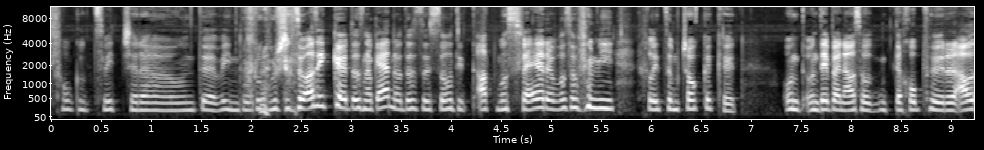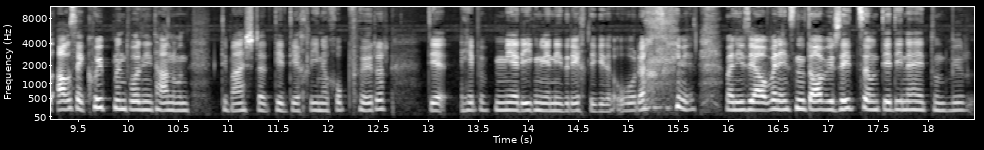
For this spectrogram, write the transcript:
die Vögel zwitschern und der Wind, der rauscht. und so. Also ich höre das noch gerne. und Das ist so die Atmosphäre, die so für mich ein bisschen zum Joggen gehört. Und, und eben auch so mit den Kopfhörern, auch, auch das Equipment, das ich nicht habe. Und die meisten, die, die kleinen Kopfhörer, die heben bei mir irgendwie nicht richtig in den Ohren. wenn, ich sie auch, wenn ich jetzt nur da sitzen und die drin hätte und würde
